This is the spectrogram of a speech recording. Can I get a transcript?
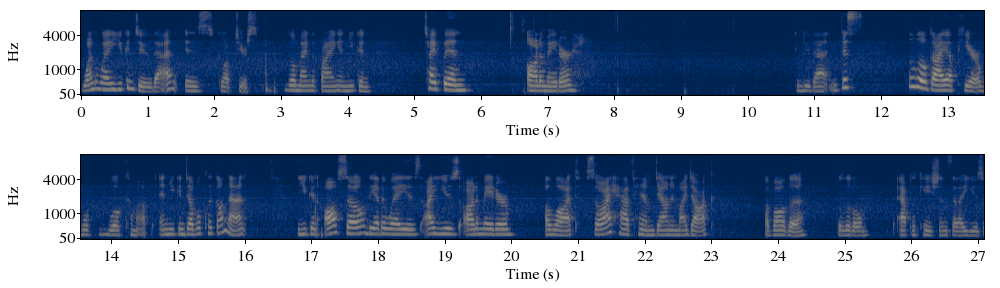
One way you can do that is go up to your little magnifying and you can type in Automator. You can do that. And this the little guy up here will, will come up and you can double click on that. You can also, the other way is I use Automator a lot, so I have him down in my dock of all the, the little applications that I use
